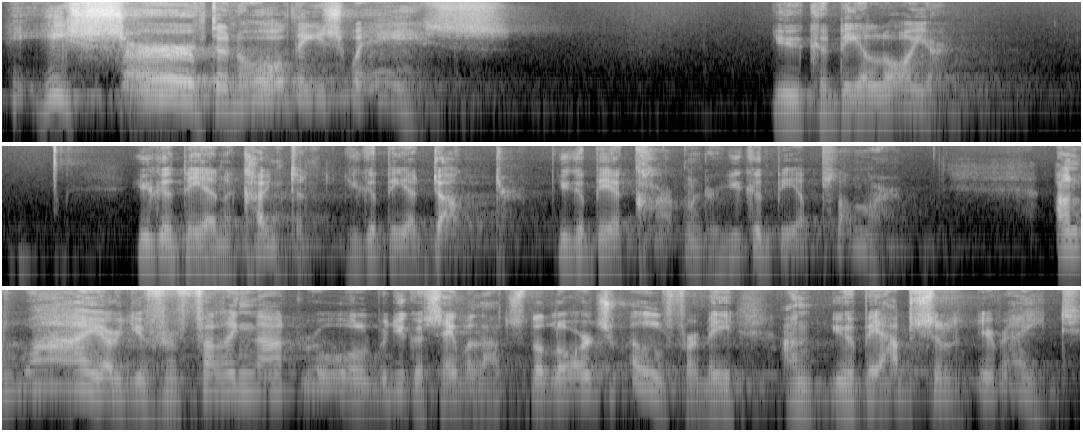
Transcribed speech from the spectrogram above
he served in all these ways. You could be a lawyer. You could be an accountant. You could be a doctor. You could be a carpenter. You could be a plumber. And why are you fulfilling that role? Well, you could say, well, that's the Lord's will for me. And you'd be absolutely right.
